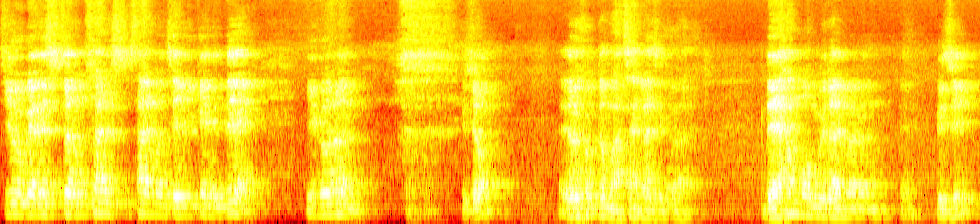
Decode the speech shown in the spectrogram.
지옥에서처럼 살, 살면 재밌겠는데 이거는 그죠? 여러분도 마찬가지일 거야. 내한 몸이라면은 예, 그지?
